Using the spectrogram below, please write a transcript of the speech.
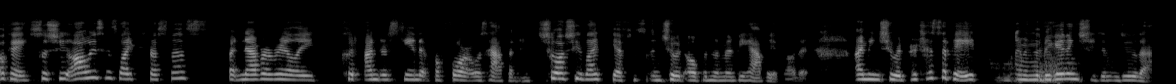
Okay, so she always has liked Christmas, but never really could understand it before it was happening. Sure, she liked gifts and she would open them and be happy about it. I mean, she would participate. I mean, in the beginning, she didn't do that.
